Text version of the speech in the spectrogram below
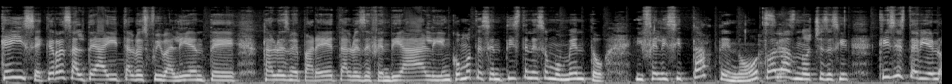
¿Qué hice? ¿Qué resalté ahí? Tal vez fui valiente, tal vez me paré, tal vez defendí a alguien. ¿Cómo te sentiste en ese momento? Y felicitarte, ¿no? Todas las noches decir, ¿qué hiciste bien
